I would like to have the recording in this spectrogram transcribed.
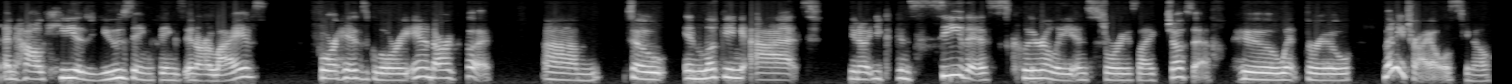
and how he is using things in our lives for his glory and our good. Um, so, in looking at, you know, you can see this clearly in stories like Joseph, who went through many trials, you know,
